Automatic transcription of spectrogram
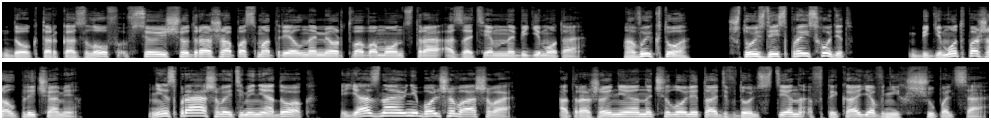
Доктор Козлов все еще дрожа посмотрел на мертвого монстра, а затем на бегемота. «А вы кто? Что здесь происходит?» Бегемот пожал плечами. «Не спрашивайте меня, док. Я знаю не больше вашего». Отражение начало летать вдоль стен, втыкая в них щупальца.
